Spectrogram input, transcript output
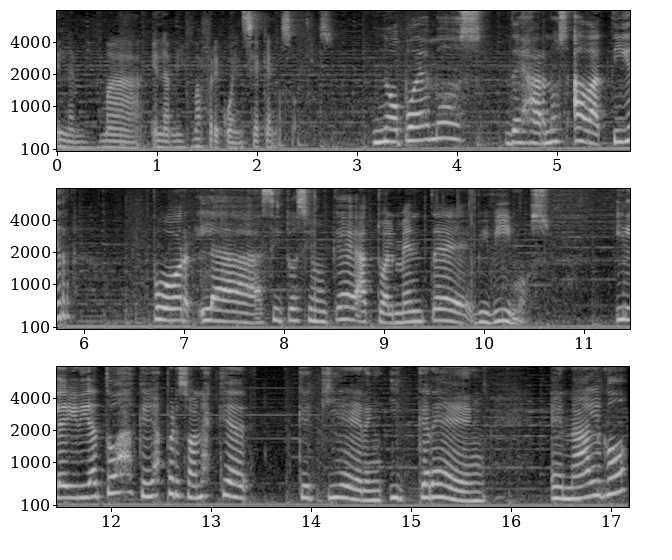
la misma, en la misma frecuencia que nosotros. No podemos dejarnos abatir por la situación que actualmente vivimos. Y le diría a todas aquellas personas que, que quieren y creen en algo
